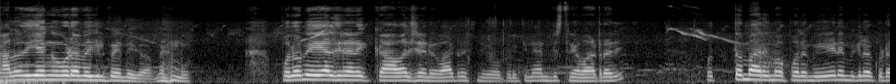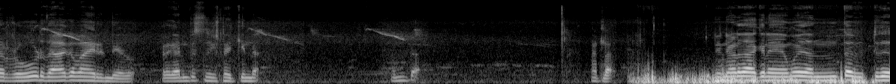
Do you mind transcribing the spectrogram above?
కాలువ తీయంగా కూడా మిగిలిపోయింది ఇక మేము పొలం వేయాల్సిన కావాల్సిన వాటర్ వచ్చినాయి ఒకటి కింద అనిపిస్తున్నాయి వాటర్ అది. మొత్తం మారింది మా పొలం ఏడ మిగిలకుండా రోడ్డు దాకా మారింది ఏదో. ఇక్కడ కనిపిస్తుంది చూసిన కింద. అంతా. అట్లా. నిన్నటి దాకానేమో ఇదంతా విట్టుదే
